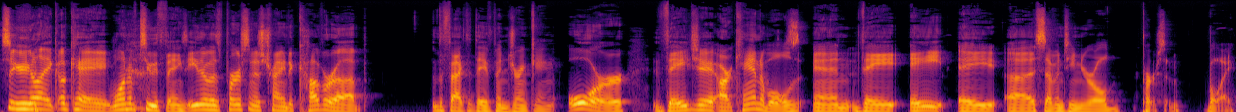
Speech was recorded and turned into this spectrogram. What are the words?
So you're like, okay, one of two things. Either this person is trying to cover up the fact that they've been drinking, or they j- are cannibals and they ate a uh, 17 year old person, boy.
